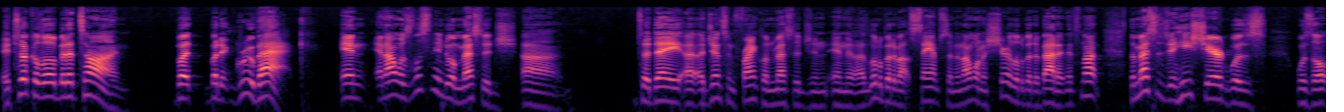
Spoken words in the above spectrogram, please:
It took a little bit of time, but but it grew back. And and I was listening to a message uh, today a, Jentezen Franklin message and, and, a little bit about Samson, and I want to share a little bit about it. And it's not the message that he shared was was uh,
